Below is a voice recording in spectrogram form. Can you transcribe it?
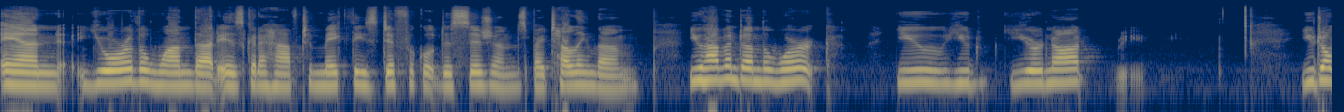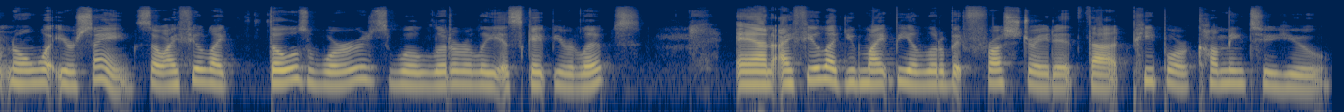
and you're the one that is going to have to make these difficult decisions by telling them you haven't done the work. You you you're not you don't know what you're saying. So i feel like those words will literally escape your lips And I feel like you might be a little bit frustrated that people are coming to you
